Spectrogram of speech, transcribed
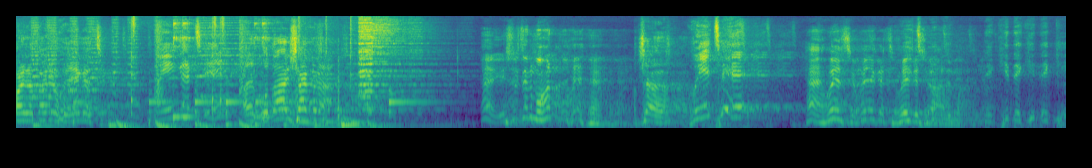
শাকরার বুঝি গয়না তারি হয়ে গেছে। হয়ে গেছে। আরে কোথায় শাকরা হ্যাঁ এসেছেন মহারাজ হ্যাঁ, আচ্ছা। হয়েছে। হ্যাঁ হয়েছে হয়ে গেছে হয়ে গেছে দেখি দেখি দেখি।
